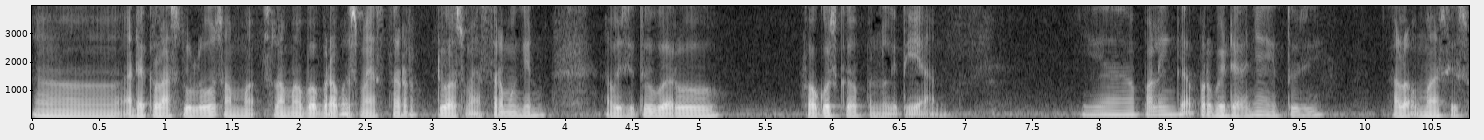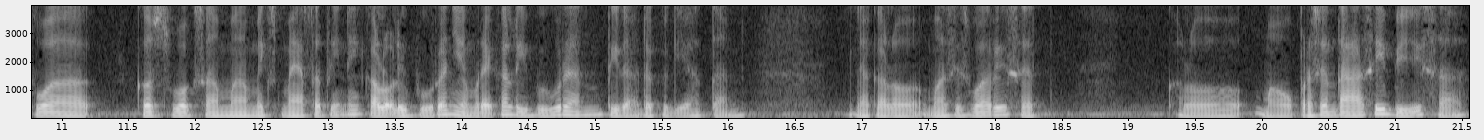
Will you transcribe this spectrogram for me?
uh, ada kelas dulu sama selama beberapa semester, dua semester mungkin, habis itu baru fokus ke penelitian. Ya paling nggak perbedaannya itu sih. Kalau mahasiswa coursework sama mix method ini kalau liburan ya mereka liburan, tidak ada kegiatan. Nah kalau mahasiswa riset kalau mau presentasi bisa.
